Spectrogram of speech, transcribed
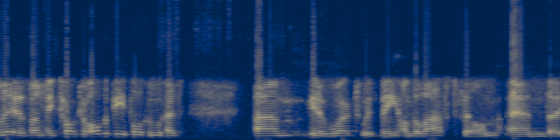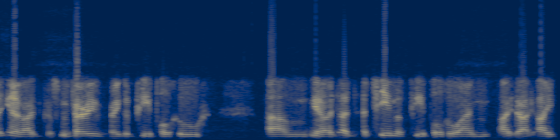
live, and I talked to all the people who had. Um, you know, worked with me on the last film, and uh, you know, I got some very, very good people who, um, you know, a, a team of people who I'm, I, I, I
